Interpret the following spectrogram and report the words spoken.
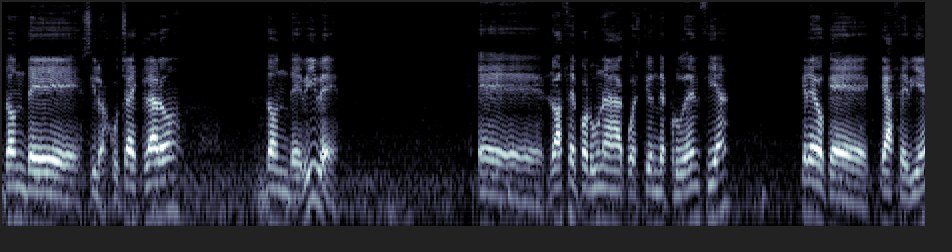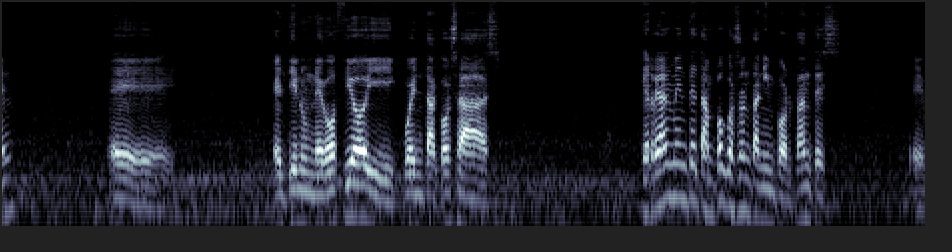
donde, si lo escucháis claro, donde vive. Eh, lo hace por una cuestión de prudencia, creo que, que hace bien, eh, él tiene un negocio y cuenta cosas que realmente tampoco son tan importantes eh,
